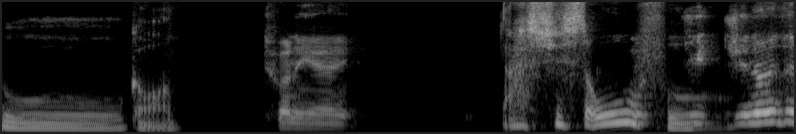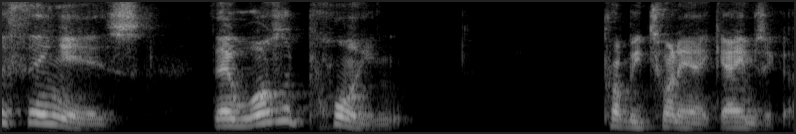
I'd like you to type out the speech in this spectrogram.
Oh, go on. Twenty-eight. That's just awful. Do, do you know the thing is, there was a point, probably 28 games ago,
